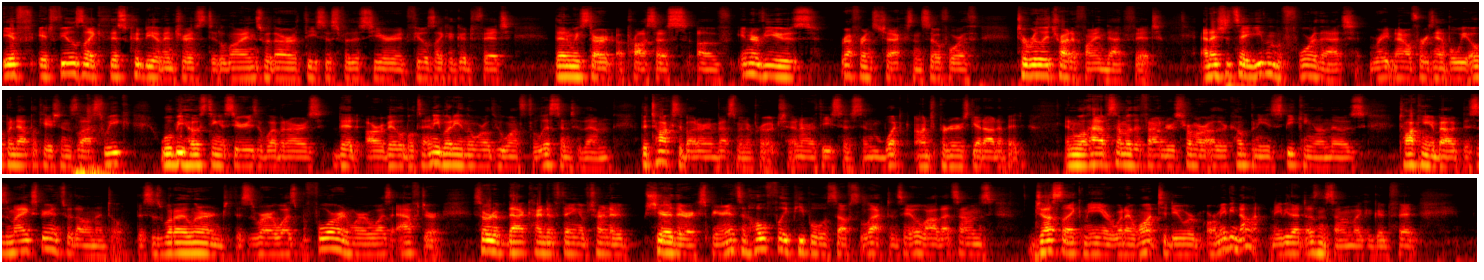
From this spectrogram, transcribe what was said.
If it feels like this could be of interest, it aligns with our thesis for this year, it feels like a good fit, then we start a process of interviews, reference checks, and so forth to really try to find that fit. And I should say, even before that, right now, for example, we opened applications last week. We'll be hosting a series of webinars that are available to anybody in the world who wants to listen to them that talks about our investment approach and our thesis and what entrepreneurs get out of it. And we'll have some of the founders from our other companies speaking on those, talking about this is my experience with Elemental. This is what I learned. This is where I was before and where I was after. Sort of that kind of thing of trying to share their experience. And hopefully people will self select and say, oh, wow, that sounds just like me or what I want to do, or, or maybe not. Maybe that doesn't sound like a good fit.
